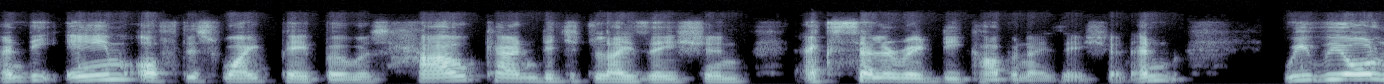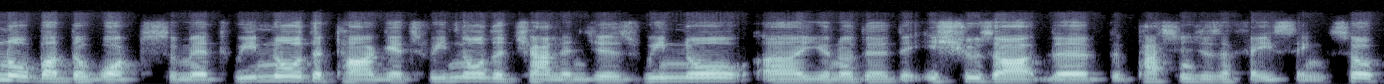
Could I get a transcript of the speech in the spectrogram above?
and the aim of this white paper was how can digitalization accelerate decarbonization? And we, we all know about the what, Sumit. We know the targets, we know the challenges, we know uh, you know the, the issues are the, the passengers are facing. So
